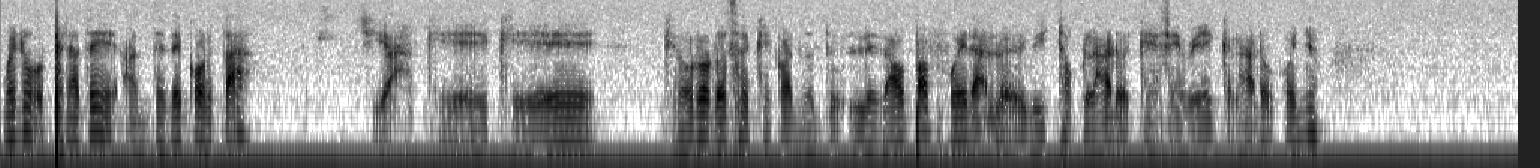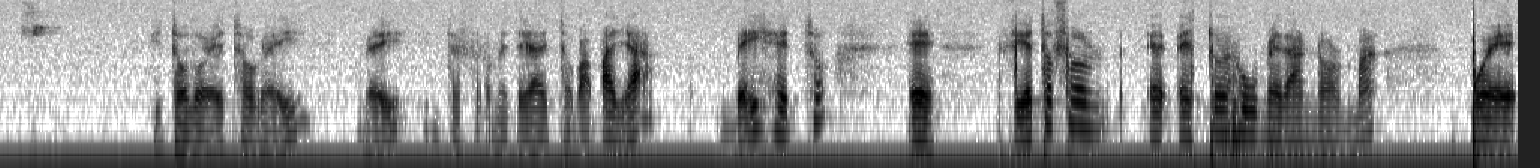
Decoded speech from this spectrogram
Bueno, espérate, antes de cortar. Ya, que, que Qué horroroso, es que cuando tú le he dado para afuera lo he visto claro, es que se ve claro, coño. y todo esto, ¿veis? ¿Veis? Interferometría, esto va para allá. ¿Veis esto? Eh, si esto, son, eh, esto es humedad normal, pues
